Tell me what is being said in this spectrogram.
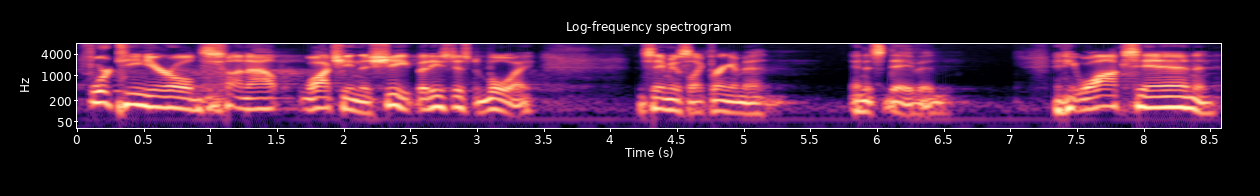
14 year old son out watching the sheep, but he's just a boy. And Samuel's like, Bring him in. And it's David. And he walks in, and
